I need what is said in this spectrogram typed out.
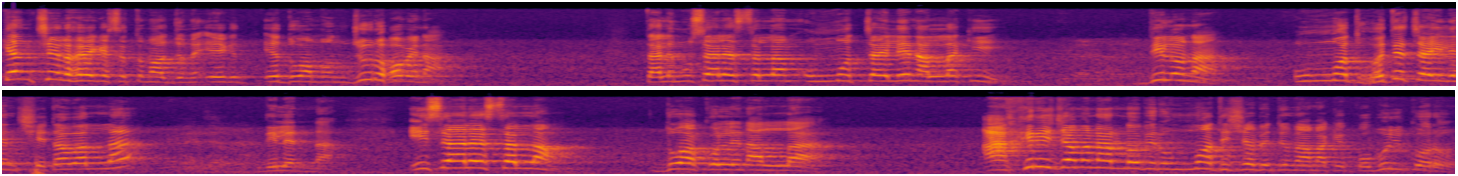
ক্যান্সেল হয়ে গেছে তোমার জন্য, এ- দোয়া মঞ্জুর হবে না। তাহলে মুসা আলাইসাল্লাম উম্মত চাইলেন, আল্লাহ কি? দিল না। উম্মত হতে চাইলেন, সেটাও আল্লাহ দিলেন না। ঈসা আলাইসাল্লাম দোয়া করলেন, আল্লাহ আখিরি জামানার নবীর উম্মত হিসেবে তুমি আমাকে কবুল করো।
